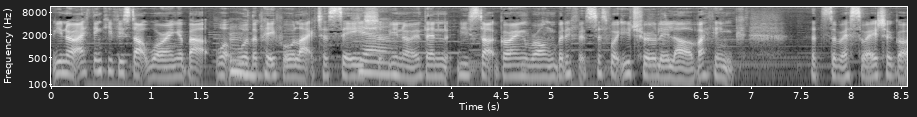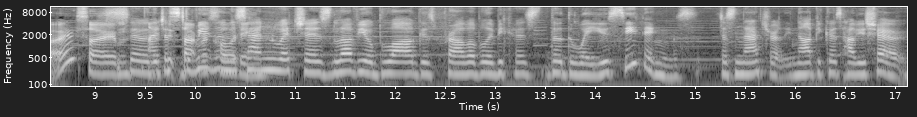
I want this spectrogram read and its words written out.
You know, I think if you start worrying about what will the people like to see, Yeah. you know, then you start going wrong. But if it's just what you truly love, I think that's the best way to go. So, So I just start the reason recording. the reason sandwiches love your blog is probably because the, the way you see things just naturally, not because how you show.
